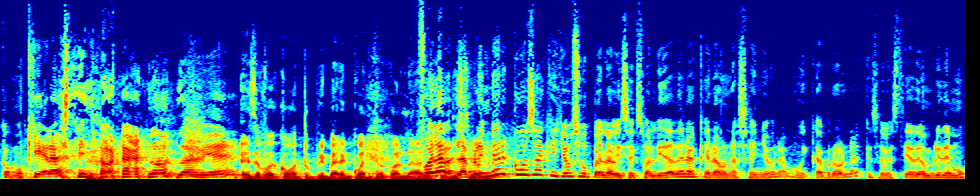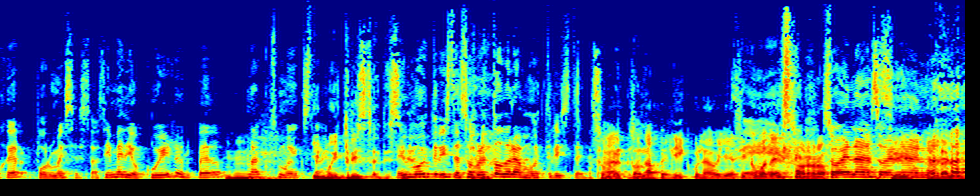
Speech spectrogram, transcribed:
como quiera, señora, ¿no? ¿Está bien? Ese fue como tu primer encuentro con la Fue la, primera cosa que yo supe de la bisexualidad era que era una señora muy cabrona que se vestía de hombre y de mujer por meses. Así medio queer el pedo. Una cosa muy Y extraña. muy triste, decía. Es muy triste, sobre todo era muy triste. Sobre Ah, Es todo. una película, oye, así Sí. como del zorro. Suena, Sí, suena. ¿no? ándale,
